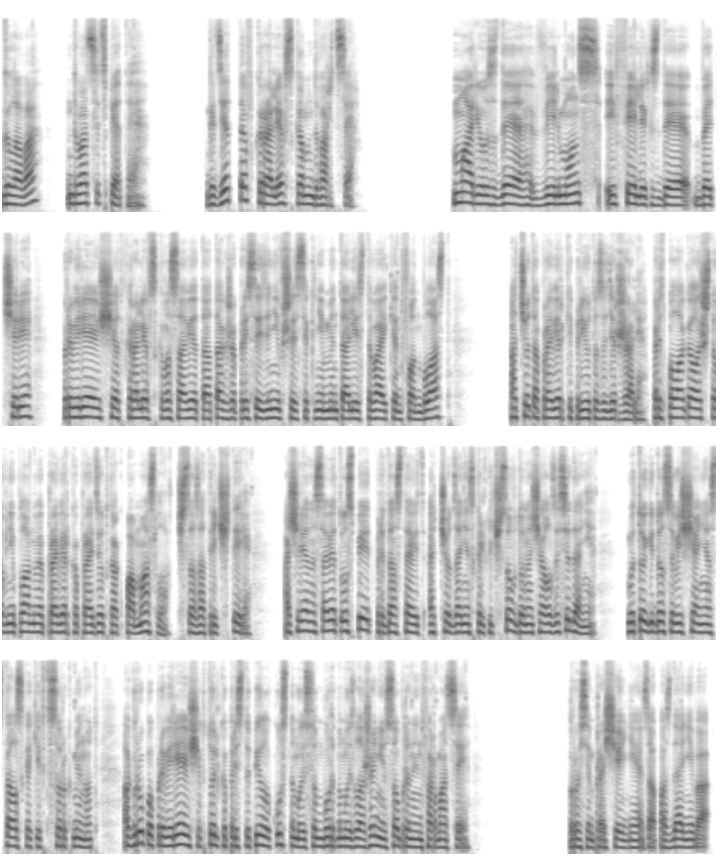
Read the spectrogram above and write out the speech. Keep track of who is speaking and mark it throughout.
Speaker 1: Глава 25. Где-то в королевском дворце. Мариус де Вильмонс и Феликс де Бетчери, проверяющие от Королевского совета, а также присоединившиеся к ним менталист Вайкен фон Бласт, отчет о проверке приюта задержали. Предполагалось, что внеплановая проверка пройдет как по маслу, часа за 3-4, а члены совета успеют предоставить отчет за несколько часов до начала заседания — в итоге до совещания осталось каких-то 40 минут, а группа проверяющих только приступила к устному и сумбурному изложению собранной информации. «Просим прощения за опоздание во...»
